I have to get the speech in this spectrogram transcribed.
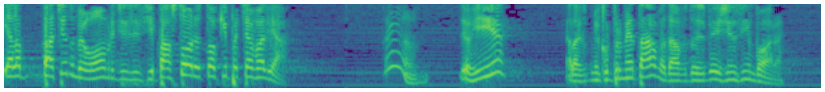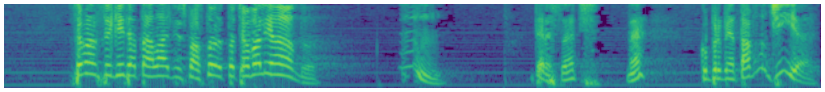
E ela batia no meu ombro e dizia assim: Pastor, eu estou aqui para te avaliar. Eu ria, ela me cumprimentava, dava dois beijinhos e ia embora. Semana seguinte ela está lá e diz: Pastor, eu estou te avaliando. Hum, interessante, né? Cumprimentava um dia.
